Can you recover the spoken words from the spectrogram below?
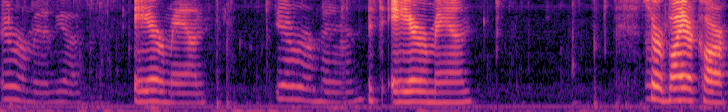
Error Man, yes. Airman. Error Man. It's Airman. Sir, Okay. buy our car.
